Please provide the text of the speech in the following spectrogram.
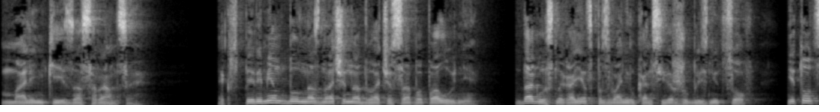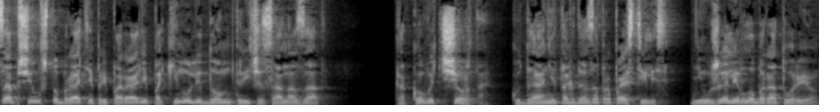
Маленькие засранцы. Эксперимент был назначен на два часа пополудни. Даглас наконец позвонил консьержу близнецов, и тот сообщил, что братья при параде покинули дом три часа назад. Какого черта? Куда они тогда запропастились? Неужели в лабораторию?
